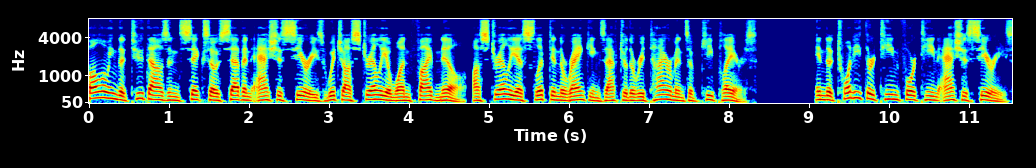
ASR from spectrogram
Following the 2006–07 Ashes series which Australia won 5–0, Australia slipped in the rankings after the retirements of key players. In the 2013–14 Ashes series,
